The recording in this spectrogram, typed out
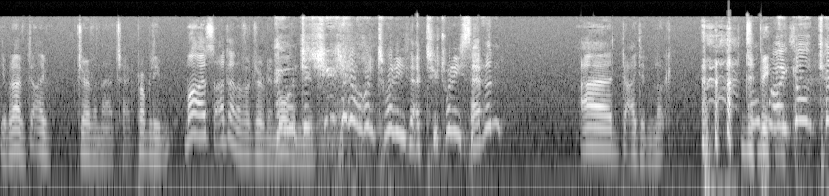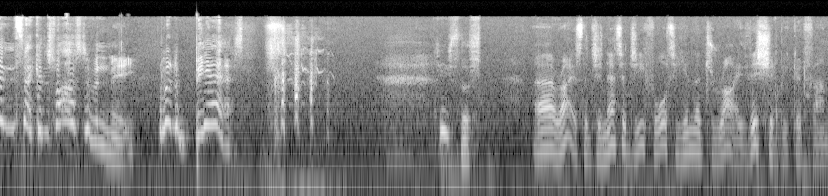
Yeah, but I've I've driven that track probably. Well, I don't know if I've driven it more Oh, than you. did you get a 120, a 227? Uh, d- I didn't look. to Oh be my honest. god, 10 seconds faster than me! What a load of BS! Jesus. Uh, right, it's the Ginetta G40 in the dry. This should be good fun.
